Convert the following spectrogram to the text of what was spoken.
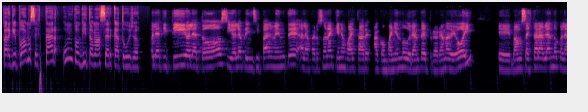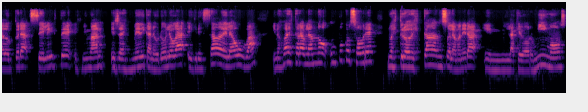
para que podamos estar un poquito más cerca tuyo. Hola Titi, hola a todos y hola principalmente a la persona que nos va a estar acompañando durante el programa de hoy. Eh, vamos a estar hablando con la doctora Celeste Slimán. Ella es médica neuróloga, egresada de la UBA, y nos va a estar hablando un poco sobre nuestro descanso, la manera en la que dormimos,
